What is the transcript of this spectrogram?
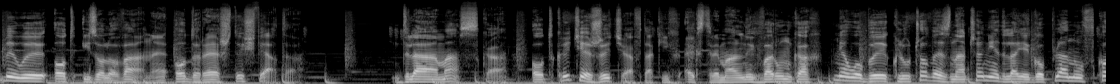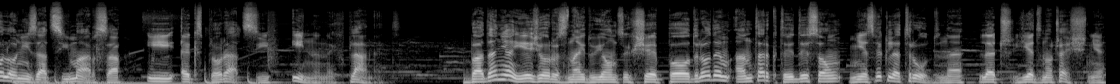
były odizolowane od reszty świata. Dla Maska odkrycie życia w takich ekstremalnych warunkach miałoby kluczowe znaczenie dla jego planów kolonizacji Marsa i eksploracji innych planet. Badania jezior znajdujących się pod lodem Antarktydy są niezwykle trudne, lecz jednocześnie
